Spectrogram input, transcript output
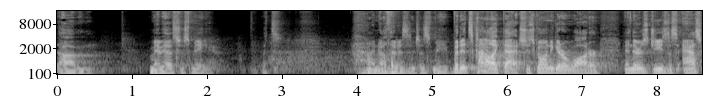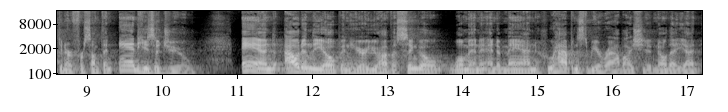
Um, maybe that's just me. It's, I know that isn't just me, but it's kind of like that. She's going to get her water, and there's Jesus asking her for something, and he's a Jew. And out in the open here, you have a single woman and a man who happens to be a rabbi. She didn't know that yet.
